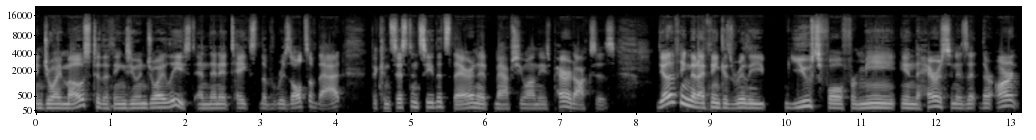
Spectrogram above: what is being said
enjoy most to the things you enjoy least. And then it takes the results of that, the consistency that's there, and it maps you on these paradoxes. The other thing that I think is really useful for me in the Harrison is that there aren't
